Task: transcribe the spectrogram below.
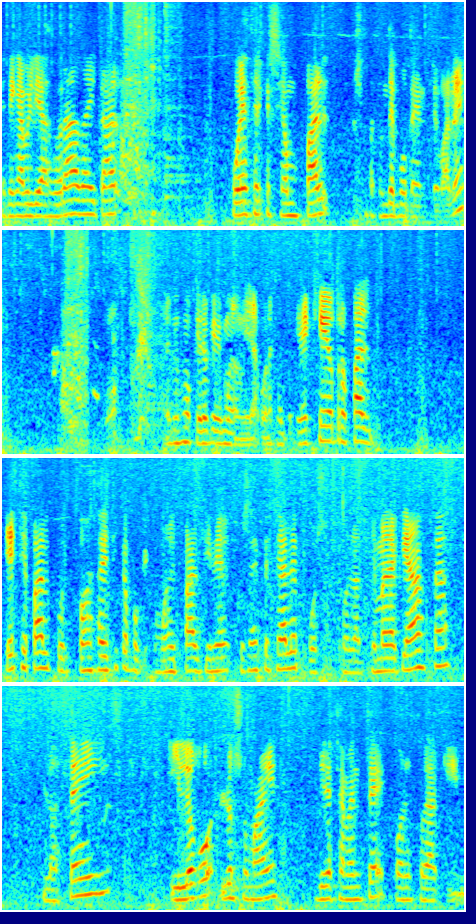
que tenga habilidades doradas y tal, puede hacer que sea un pal bastante potente, ¿vale? Lo mismo creo que, bueno, mira, por ejemplo, ¿quieres que otro pal, este pal, pues, coja estadística, porque como el pal tiene cosas especiales, pues, con el tema de crianza, lo hacéis y luego lo sumáis directamente con esto de aquí.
